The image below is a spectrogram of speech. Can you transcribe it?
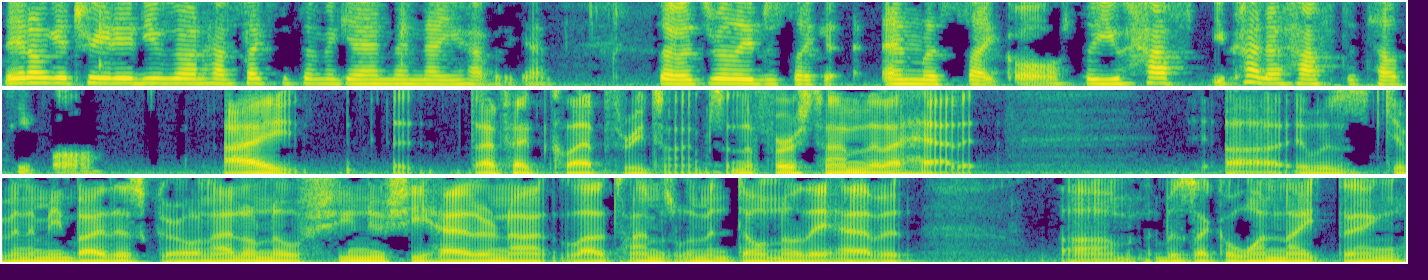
they don't get treated, you go and have sex with them again, then now you have it again. So it's really just like an endless cycle. So you have you kind of have to tell people. I I've had clap three times, and the first time that I had it, uh, it was given to me by this girl, and I don't know if she knew she had it or not. A lot of times, women don't know they have it. Um, it was like a one night thing,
